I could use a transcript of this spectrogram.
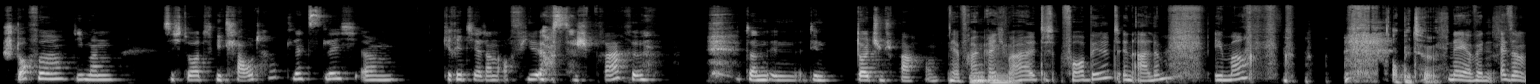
Stoffe, die man sich dort geklaut hat letztlich, ähm, gerät ja dann auch viel aus der Sprache dann in den deutschen Sprachraum. Ja, Frankreich mhm. war halt Vorbild in allem, immer. Oh, bitte. Naja, wenn, also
